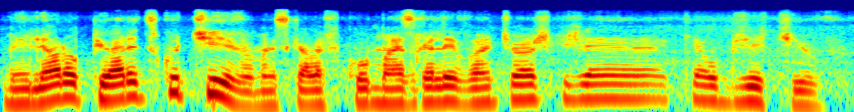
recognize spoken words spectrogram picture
Melhor ou pior é discutível, mas que ela ficou mais relevante eu acho que já é, que é objetivo.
